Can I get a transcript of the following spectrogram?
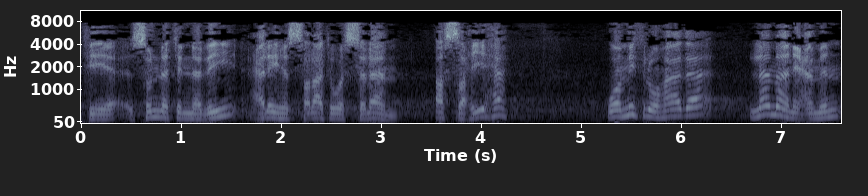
في سنة النبي عليه الصلاة والسلام الصحيحة ومثل هذا لا مانع من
